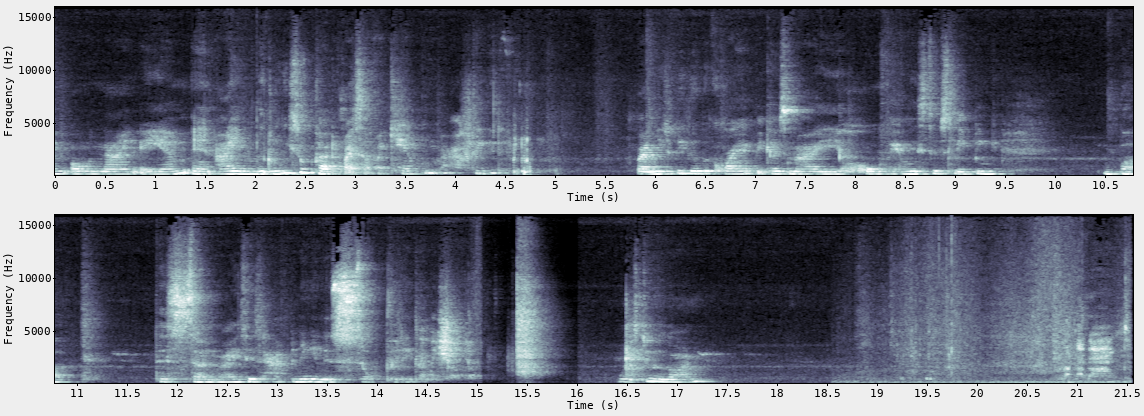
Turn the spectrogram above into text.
5.09 a.m. and I am literally so proud of myself. I can't believe I actually did it. But I need to be a little bit quiet because my whole family's still sleeping. But the sunrise is happening and it's so pretty. Let me show you. Where's the alarm? Look at that.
